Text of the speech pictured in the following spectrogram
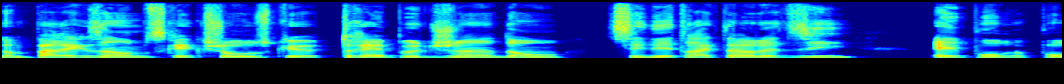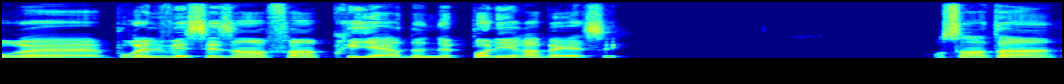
comme par Mhm. exemple, c'est quelque chose que très peu de gens, dont ses détracteurs le disent, pour, pour, euh, pour élever ses enfants, prière de ne pas les rabaisser. On s'entend,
